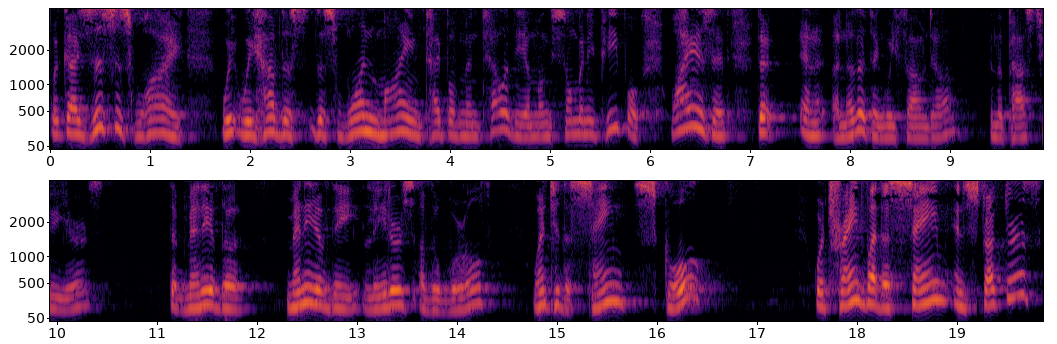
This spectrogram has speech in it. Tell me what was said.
But guys, this is why we, we have this, this one mind type of mentality among so many people. Why is it that, and another thing we found out in the past two years, that many of the Many of the leaders of the world went to the same school, were trained by the same instructors.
